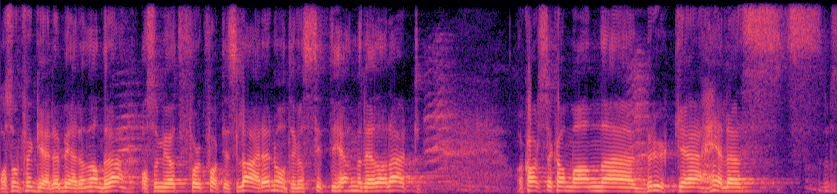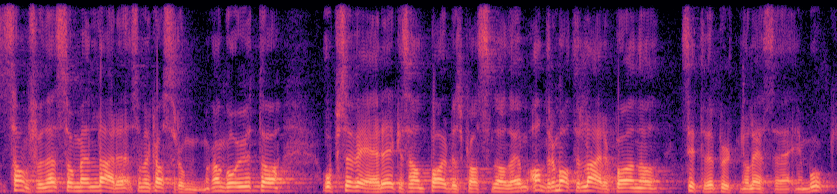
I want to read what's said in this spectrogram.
Og som fungerer bedre enn andre, og som gjør at folk faktisk lærer noen ting og sitter igjen med det de har lært. Og Kanskje kan man uh, bruke hele samfunnet som, en lærer, som et klasserom. Man kan gå ut og observere sant, på arbeidsplassen. og Det er andre måter å lære på enn å sitte ved pulten og lese i en bok.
